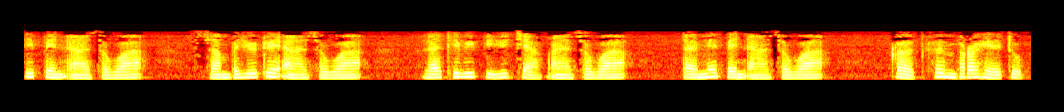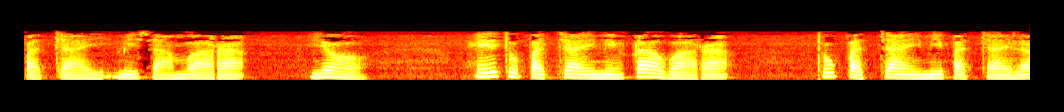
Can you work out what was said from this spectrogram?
ที่เป็นอาสวะ สัมปยุจด้วยอาสวะ และที่วิปยุจจากอาสวะ แต่ไม่เป็นอาสวะ เกิดขึ้นเพราะเหตุปัจจัยมีสามวาระ ย่อ เหตุปัจจัยมีเก้าวาระ ทุกปัจจัยมีปัจจัยละ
